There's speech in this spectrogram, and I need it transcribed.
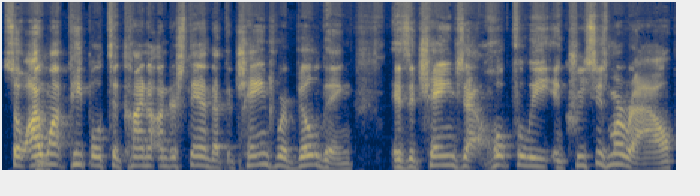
So I hmm. want people to kind of understand that the change we're building is a change that hopefully increases morale,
